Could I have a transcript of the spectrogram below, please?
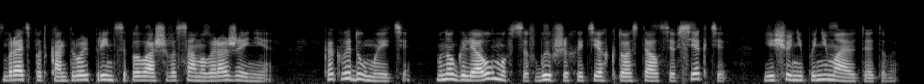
брать под контроль принципы вашего самовыражения. Как вы думаете, много ли аумовцев, бывших и тех, кто остался в секте, еще не понимают этого?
